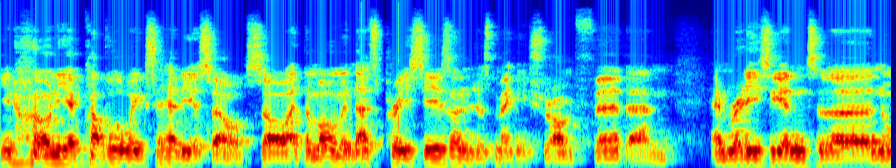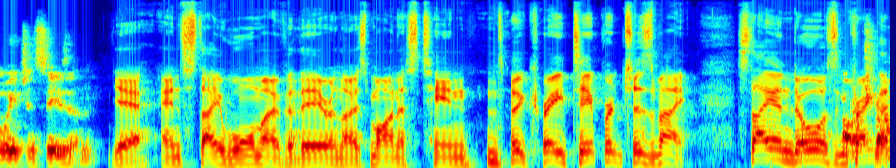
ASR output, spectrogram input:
you know, only a couple of weeks ahead of yourself. So at the moment, that's preseason, just making sure I'm fit and and ready to get into the Norwegian season. Yeah, and stay warm over there in those minus 10 degree temperatures, mate. Stay indoors and I'll crank the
